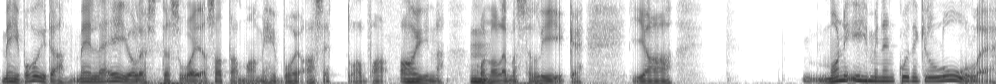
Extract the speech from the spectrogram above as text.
me ei voida, meillä ei ole sitä suojasatamaa, mihin voi asettua, vaan aina mm. on olemassa liike. Ja moni ihminen kuitenkin luulee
